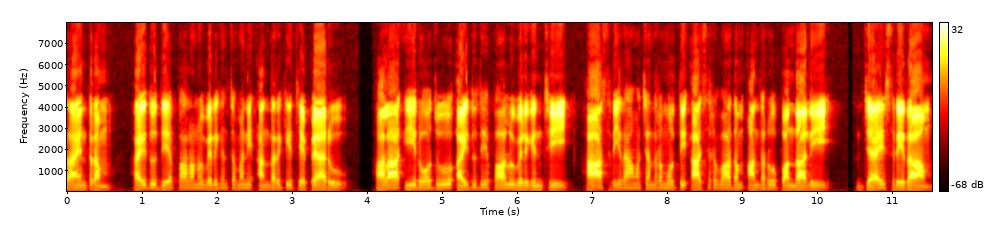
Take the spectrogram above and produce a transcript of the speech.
సాయంత్రం ఐదు దీపాలను వెలిగించమని అందరికీ చెప్పారు. అలా ఈరోజు ఐదు దీపాలు వెలిగించి ఆ శ్రీరామచంద్రమూర్తి ఆశీర్వాదం అందరూ పొందాలి. జై శ్రీరామ్.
